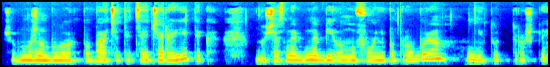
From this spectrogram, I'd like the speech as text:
щоб можна було побачити цей чароїтик. Ну, зараз на, на білому фоні попробую. Ні, тут трошки,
